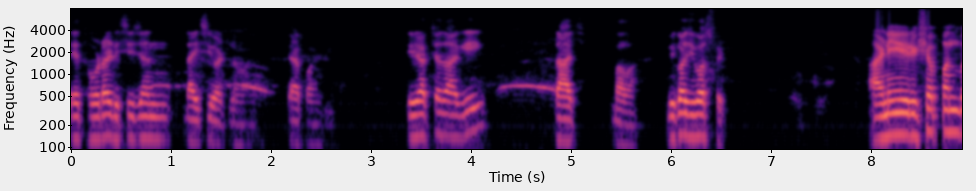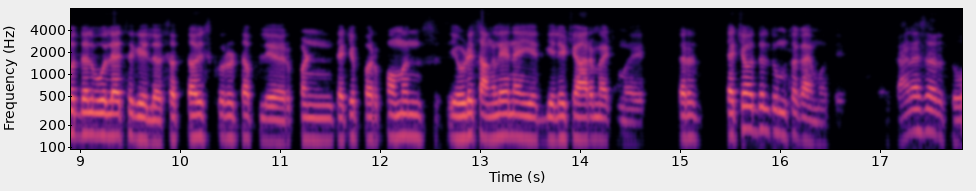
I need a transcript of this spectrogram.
ते थोडं डिसिजन डायसी वाटलं मला त्या पॉईंटला टिळकच्या जागी राज बाबा बिकॉज ही वॉज फिट आणि रिषभ पंत बद्दल बोलायचं गेलं सत्तावीस करोडचा प्लेअर पण त्याचे परफॉर्मन्स एवढे चांगले नाही आहेत गेले चार मॅच मध्ये तर त्याच्याबद्दल तुमचं काय मत आहे? काय नाही सर तो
